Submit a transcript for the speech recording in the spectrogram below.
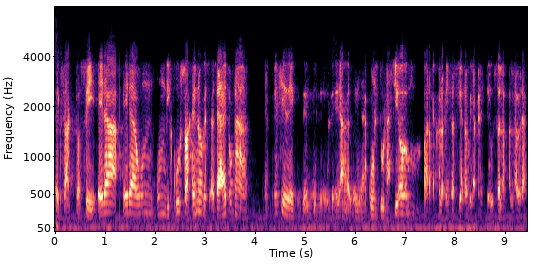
exacto, sí, era, era un, un discurso ajeno, o sea, era una especie de, de, de, la, aculturación para la colonización, obviamente uso la palabra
